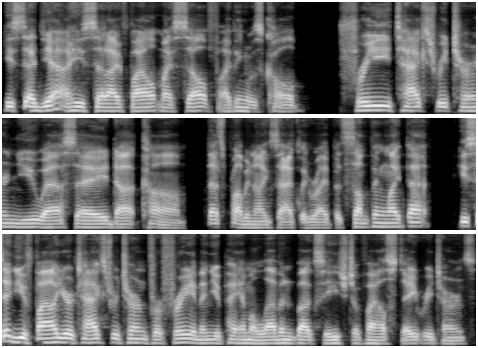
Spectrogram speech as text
He said, yeah. He said, I file it myself. I think it was called freetaxreturnusa.com. That's probably not exactly right, but something like that. He said you file your tax return for free and then you pay him 11 bucks each to file state returns.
